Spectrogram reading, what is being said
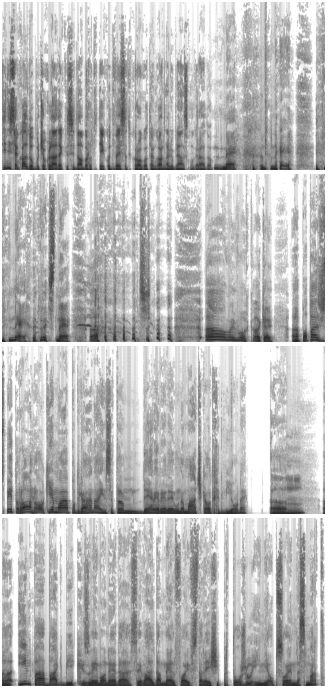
ti nisem kol dobil čokolade, ki si dobro odtekel 20 krogov tam gor na Ljubljanskem gradu. ne, ne, ne, res ne. Uh, oh, moj bog, okay. Uh, pa pa je že spet rono, ki je moja podgana in se tam dere, ne, da je una mačka od Hermione. Uh, Mm. Uh, in pa Bugbik, ne, da se je valjda Melfoy starejši pritožil in je obsojen na smrt.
